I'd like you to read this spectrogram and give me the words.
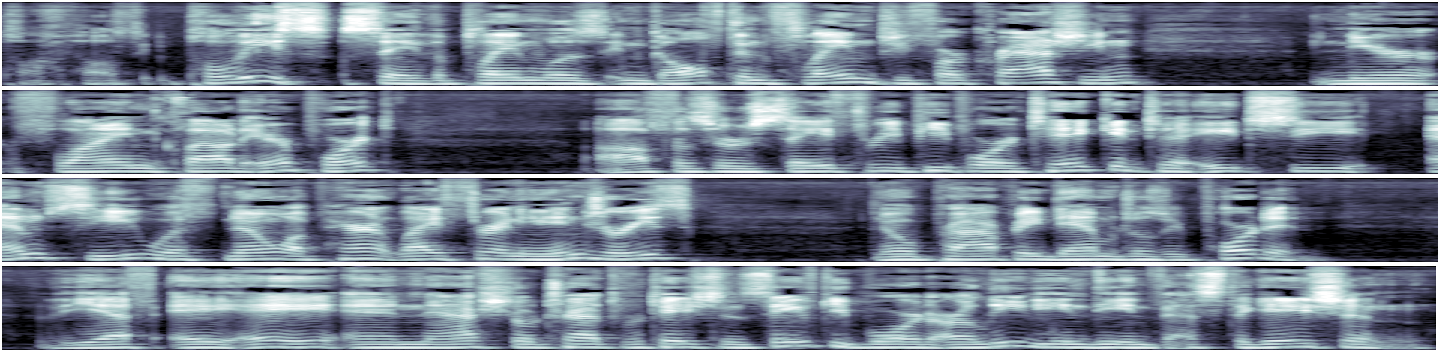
policy, police say the plane was engulfed in flames before crashing near Flying Cloud Airport. Officers say three people were taken to HCMC with no apparent life threatening injuries. No property damage was reported. The FAA and National Transportation Safety Board are leading the investigation.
